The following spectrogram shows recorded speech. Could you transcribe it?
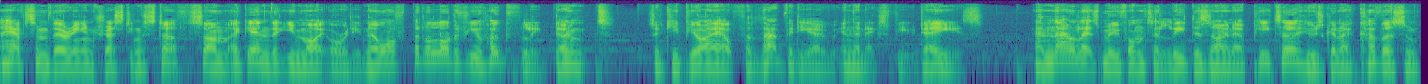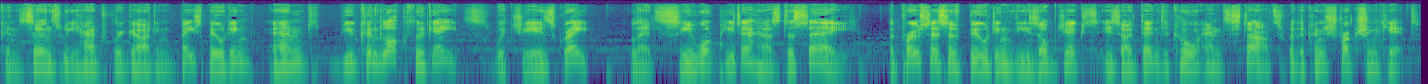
I have some very interesting stuff, some again that you might already know of, but a lot of you hopefully don't. So keep your eye out for that video in the next few days. And now let's move on to lead designer Peter, who's going to cover some concerns we had regarding base building, and you can lock the gates, which is great. Let's see what Peter has to say. The process of building these objects is identical and starts with a construction kit,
